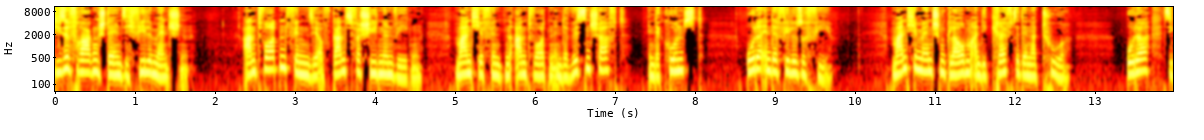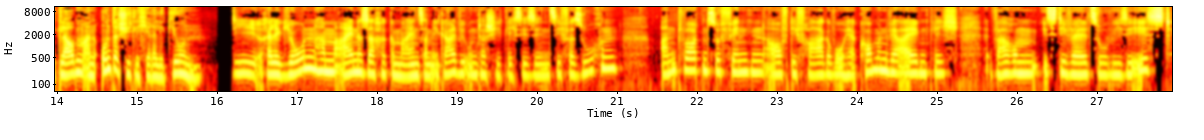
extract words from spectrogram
Diese Fragen stellen sich viele Menschen. Antworten finden sie auf ganz verschiedenen Wegen. Manche finden Antworten in der Wissenschaft, in der Kunst oder in der Philosophie. Manche Menschen glauben an die Kräfte der Natur oder sie glauben an unterschiedliche Religionen. Die Religionen haben eine Sache gemeinsam, egal wie unterschiedlich sie sind. Sie versuchen Antworten zu finden auf die Frage, woher kommen wir eigentlich? Warum ist die Welt so, wie sie ist?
